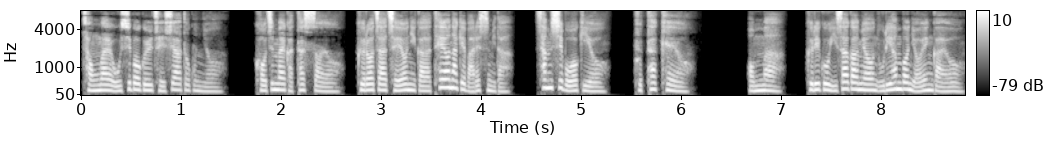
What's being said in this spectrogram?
정말 50억을 제시하더군요. 거짓말 같았어요. 그러자 재현이가 태연하게 말했습니다. 35억이요. 부탁해요. 엄마, 그리고 이사 가면 우리 한번 여행 가요.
